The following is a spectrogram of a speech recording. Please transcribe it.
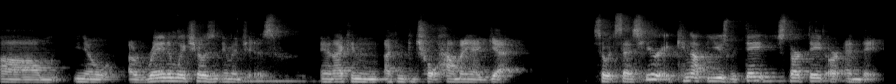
um, you know, a randomly chosen images and I can, I can control how many I get. So it says here, it cannot be used with date, start date, or end date.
